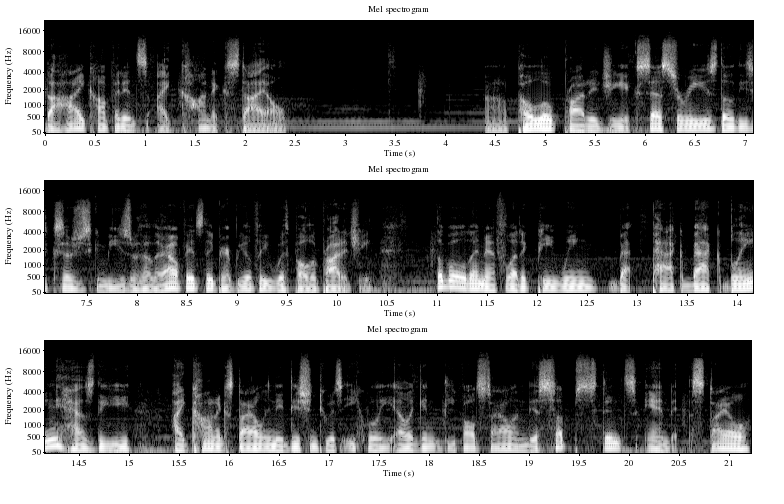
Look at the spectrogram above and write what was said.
The high confidence iconic style. Uh, Polo Prodigy accessories, though these accessories can be used with other outfits, they pair beautifully with Polo Prodigy. The bold and athletic P Wing backpack back bling has the iconic style in addition to its equally elegant default style and the substance and style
